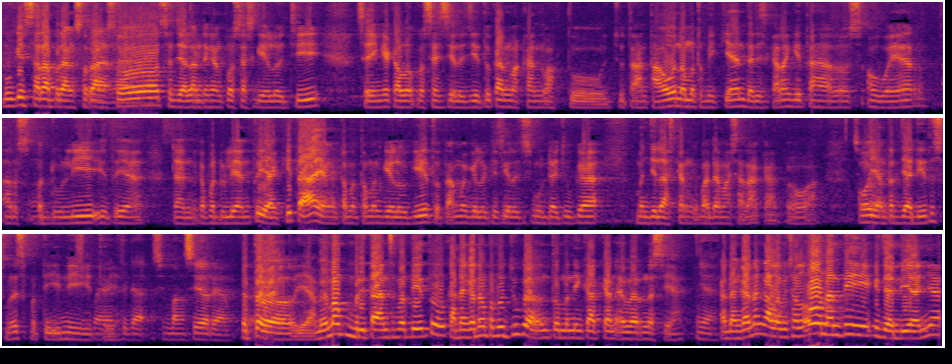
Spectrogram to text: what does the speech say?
mungkin secara berangsur-angsur sejalan dengan proses geologi sehingga kalau proses geologi itu kan makan waktu jutaan tahun namun demikian dari sekarang kita harus aware harus hmm. peduli itu ya dan kepedulian itu ya kita yang teman-teman geologi terutama geologis-geologis muda juga menjelaskan kepada masyarakat bahwa oh yang terjadi itu sebenarnya seperti ini supaya gitu ya. tidak simpang siur ya. Betul ya. Memang pemberitaan seperti itu kadang-kadang perlu juga untuk meningkatkan awareness ya. Ya. kadang-kadang kalau misalnya oh nanti kejadiannya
